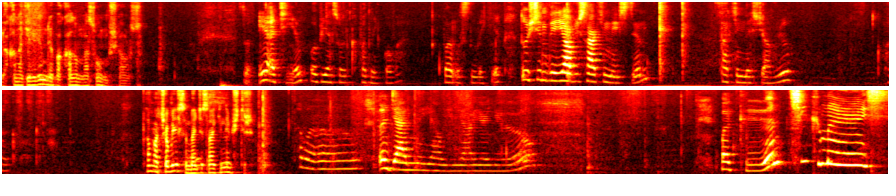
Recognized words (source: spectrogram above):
Yakına gelelim de bakalım nasıl olmuş yavrusu. Dur, iyi açayım. O biraz sonra kapatayım baba. Kapatmasını bekleyeyim. Dur şimdi yavru sakinleşsin. Sakinleş yavru. Kapat kapat kapat. Tamam açabilirsin bence sakinlemiştir. Tamam. Önce anne yavruyu ayırayım. Bakın çıkmış.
